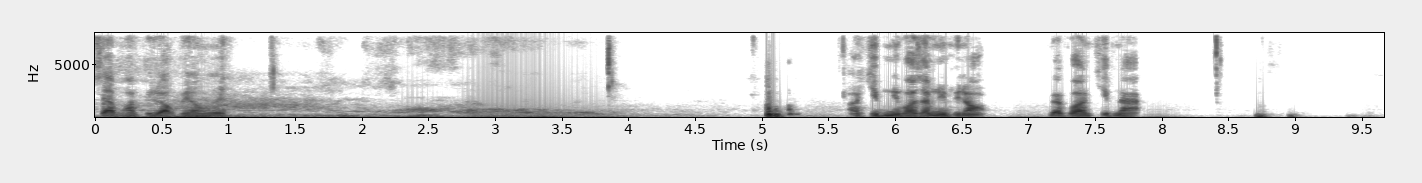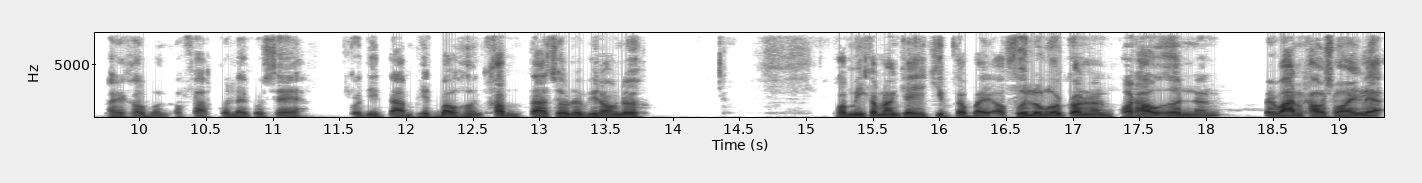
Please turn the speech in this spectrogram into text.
แซ่บหอดพี่หลอกพี่น้องเลยเอาคลิปนี้พอสำนี้พี่น้อง แบบพอคลิปหน้าใครเข้าเบิ่งก็ฝากกดไลค์กดแชร์กดติดตามเพจเบาเหินคำตาสวนด้วยพี่น้องเด้อพอมีกำลังใจให้คลิปต่อไป เอาฟื้นลงรถก่อนนั้นพ่อเฒ่าเอิ้นนั้นไปว่านข้าวซอยอีกแล้ว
